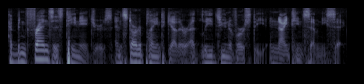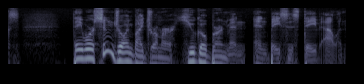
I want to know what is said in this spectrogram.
had been friends as teenagers and started playing together at Leeds University in 1976. They were soon joined by drummer Hugo Burnham and bassist Dave Allen.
